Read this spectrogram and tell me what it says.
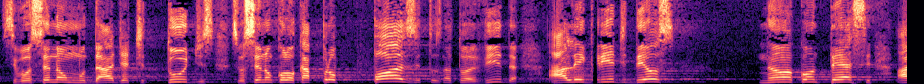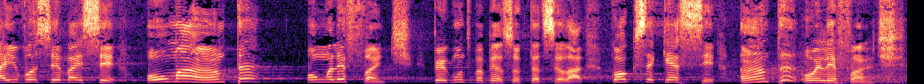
Se você não mudar de atitudes, se você não colocar propósitos na tua vida, a alegria de Deus não acontece. Aí você vai ser ou uma anta ou um elefante. Pergunta para a pessoa que está do seu lado: qual que você quer ser, anta ou elefante?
